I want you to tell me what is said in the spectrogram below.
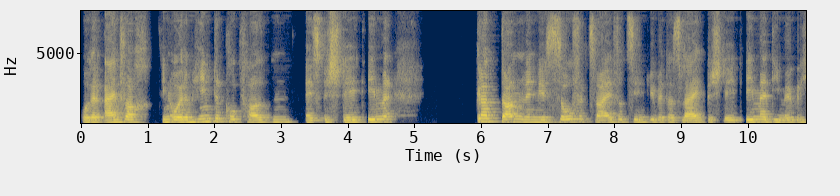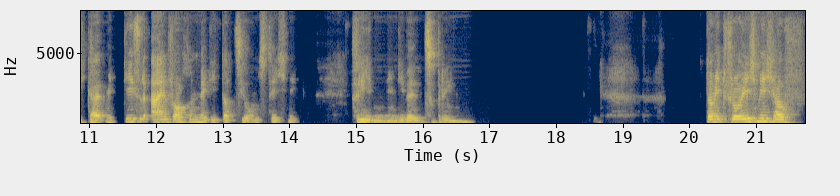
oder einfach in eurem Hinterkopf halten, es besteht immer, gerade dann, wenn wir so verzweifelt sind über das Leid, besteht immer die Möglichkeit, mit dieser einfachen Meditationstechnik Frieden in die Welt zu bringen. Damit freue ich mich auf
